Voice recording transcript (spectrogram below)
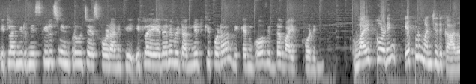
ఇట్లా మీరు మీ స్కిల్స్ని ఇంప్రూవ్ చేసుకోవడానికి ఇట్లా ఏదైనా వీటన్నిటికీ కూడా we can go with the vibe coding vibe coding ఎప్పుడు మంచిది కాదు.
